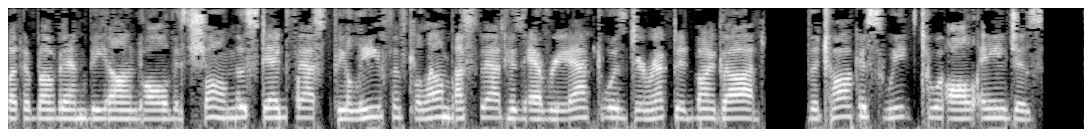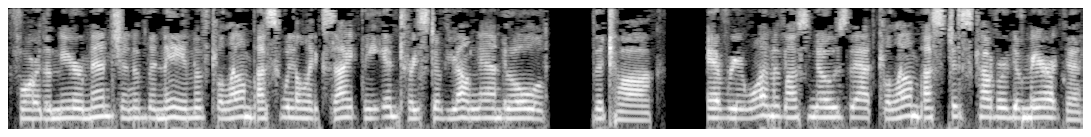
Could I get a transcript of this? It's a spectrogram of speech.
but above and beyond all this shone the steadfast belief of Columbus that his every act was directed by God. The talk is sweet to all ages, for the mere mention of the name of Columbus will excite the interest of young and old. The talk. Every one of us knows that Columbus discovered America,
